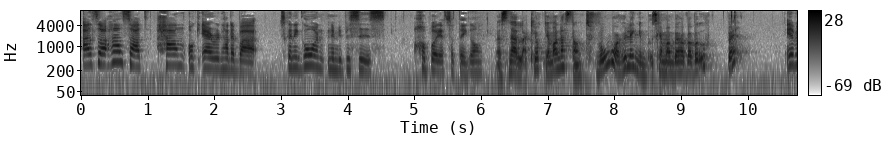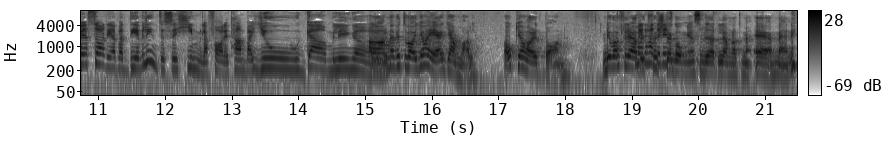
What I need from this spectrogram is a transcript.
Alltså han sa att han och Aaron hade bara, ska ni gå när vi precis har börjat sätta igång? Men snälla, klockan var nästan två. Hur länge ska man behöva vara uppe? Ja, men jag sa det, jag bara, det är väl inte så himla farligt? Han bara, jo gamlingar. Ja, men vet du vad? Jag är gammal. Och jag har ett barn. Det var för övrigt första det- gången som vi hade lämnat äh, Manny,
